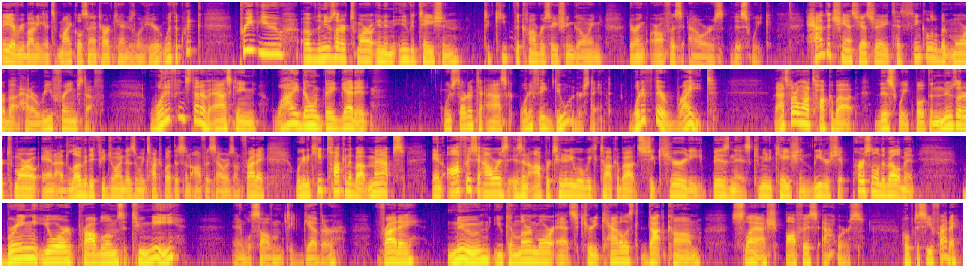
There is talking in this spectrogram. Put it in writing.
Hey, everybody, it's Michael Santarcangelo here with a quick preview of the newsletter tomorrow and an invitation to keep the conversation going during office hours this week. Had the chance yesterday to think a little bit more about how to reframe stuff. What if instead of asking, why don't they get it, we started to ask, what if they do understand? What if they're right? That's what I want to talk about this week, both in the newsletter tomorrow, and I'd love it if you joined us. And we talked about this in office hours on Friday. We're going to keep talking about maps, and office hours is an opportunity where we can talk about security, business, communication, leadership, personal development. Bring your problems to me, and we'll solve them together. Friday, noon, you can learn more at securitycatalyst.com slash office hours. Hope to see you Friday.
